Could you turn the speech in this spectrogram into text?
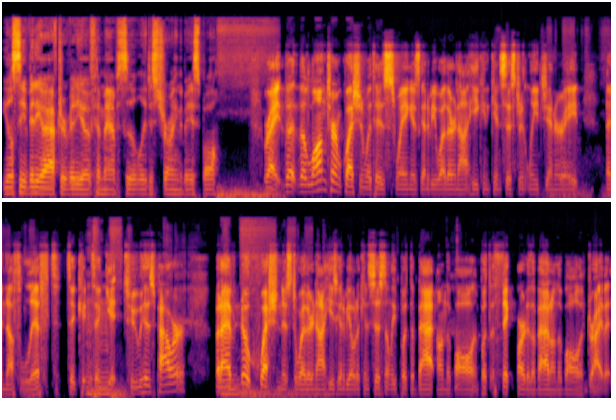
you'll see video after video of him absolutely destroying the baseball. Right. The the long term question with his swing is going to be whether or not he can consistently generate enough lift to mm-hmm. to get to his power. But I have no question as to whether or not he's going to be able to consistently put the bat on the ball and put the thick part of the bat on the ball and drive it.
